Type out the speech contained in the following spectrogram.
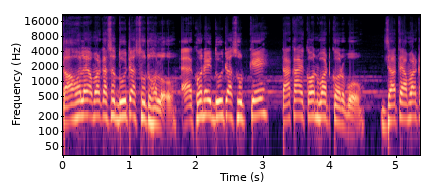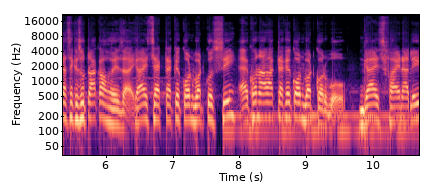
তাহলে আমার কাছে দুইটা স্যুট হলো। এখন এই দুইটা স্যুটকে টাকায় কনভার্ট করব। যাতে আমার কাছে কিছু টাকা হয়ে যায়। গাইস একটাকে কনভার্ট করছি। এখন আর একটাকে কনভার্ট করব। গাইস ফাইনালি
